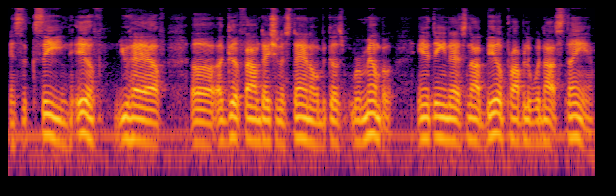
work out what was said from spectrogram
and succeeding if you have uh, a good foundation to stand on. Because remember, anything that's not built properly would not stand.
